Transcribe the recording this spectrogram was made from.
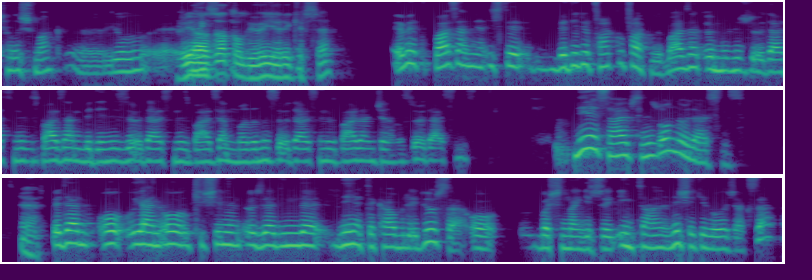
çalışmak, e, yolun e, emek riyazat oluyor gerekirse. Evet, bazen işte bedeli farklı farklı. Bazen ömrünüzle ödersiniz, bazen bedeninizle ödersiniz, bazen malınızla ödersiniz, bazen canınızla ödersiniz. Neye sahipsiniz onunla ödersiniz. Evet, Beden o yani o kişinin özelliğinde neye tekabül ediyorsa o başından geçecek imtihanı ne şekilde olacaksa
